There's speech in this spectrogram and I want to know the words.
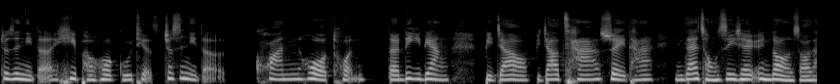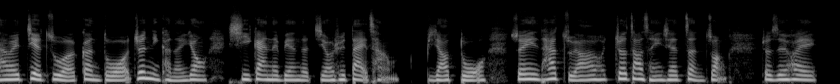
就是你的 hip 或 gluteus，就是你的髋或臀。的力量比较比较差，所以他你在从事一些运动的时候，他会借助了更多，就是你可能用膝盖那边的肌肉去代偿比较多，所以它主要就造成一些症状，就是会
